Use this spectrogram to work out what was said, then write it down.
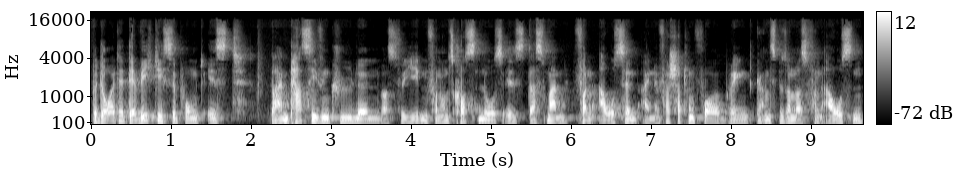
Bedeutet, der wichtigste Punkt ist beim passiven Kühlen, was für jeden von uns kostenlos ist, dass man von außen eine Verschattung vorbringt, ganz besonders von außen.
